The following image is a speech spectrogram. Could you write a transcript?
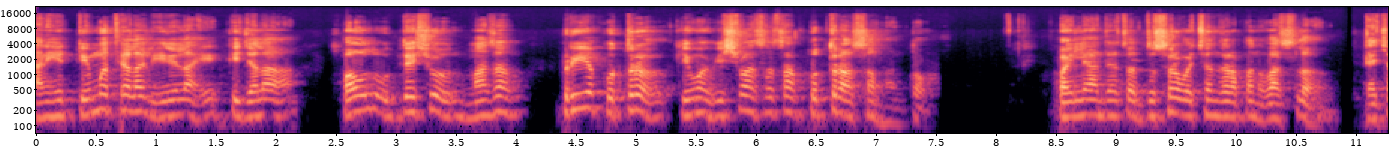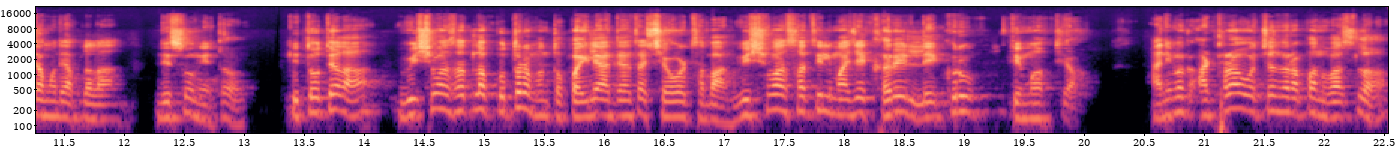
आणि हे तिमथ्याला लिहिलेलं आहे की ज्याला पाऊल उद्देशून माझा प्रिय पुत्र किंवा विश्वासाचा पुत्र असं म्हणतो. पहिल्या अध्याचं दुसरं वचन जर आपण वाचलं त्याच्यामध्ये आपल्याला दिसून येतं की तो त्याला विश्वासातला पुत्र म्हणतो. पहिल्या अध्यायाचा शेवटचा भाग. विश्वासातील माझे खरे लेकरू तिमथ्य. आणि मग अठरा वचन जर आपण वाचलं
